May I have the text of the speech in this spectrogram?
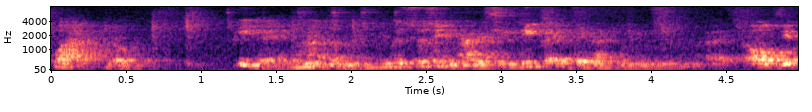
4π greco, naturalmente questo segnale si ripete ovvio.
